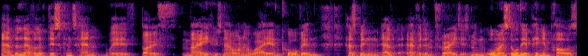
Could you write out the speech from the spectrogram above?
and the level of discontent with both May, who's now on her way, and Corbyn has been evident for ages. I mean, almost all the opinion polls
